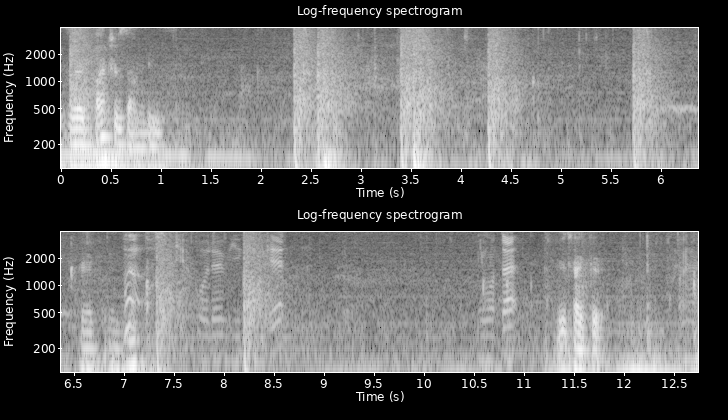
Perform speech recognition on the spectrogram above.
There's a bunch of zombies. Just get whatever you can get. You want that? You take it. Okay.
